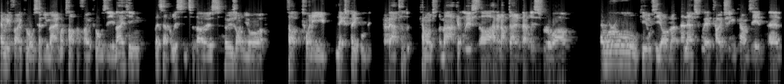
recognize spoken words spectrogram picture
how many phone calls have you made? What type of phone calls are you making? Let's have a listen to those. Who's on your top 20 next people about to come onto the market list? Oh, I haven't updated that list for a while and we're all guilty of it. And that's where coaching comes in. And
